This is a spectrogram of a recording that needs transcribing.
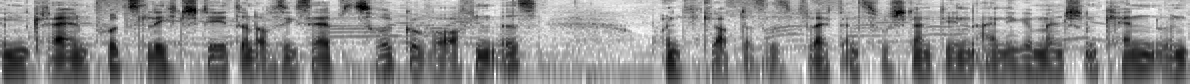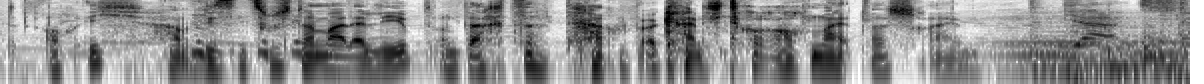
im grellen Putzlicht steht und auf sich selbst zurückgeworfen ist. Und ich glaube, das ist vielleicht ein Zustand, den einige Menschen kennen. Und auch ich habe diesen Zustand mal erlebt und dachte, darüber kann ich doch auch mal etwas schreiben. Jetzt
